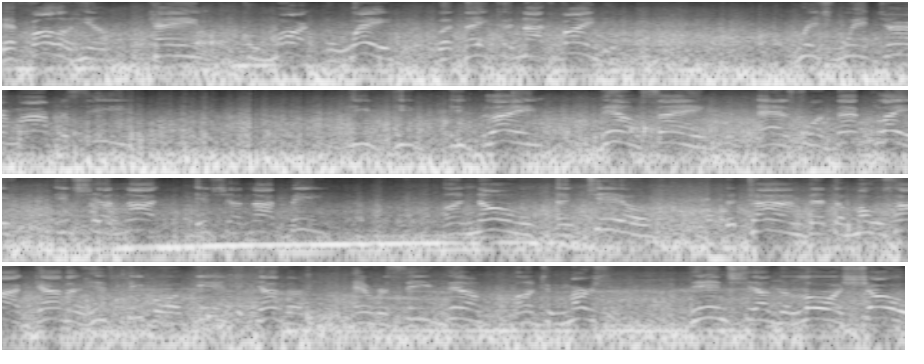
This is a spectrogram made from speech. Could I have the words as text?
that followed him came to mark the way, but they could not find it. Which when Jeremiah perceived, he, he, he blamed them, saying, As for that place, it shall not, it shall not be unknown until the time that the Most High gather his people again together and receive them unto mercy. Then shall the Lord show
